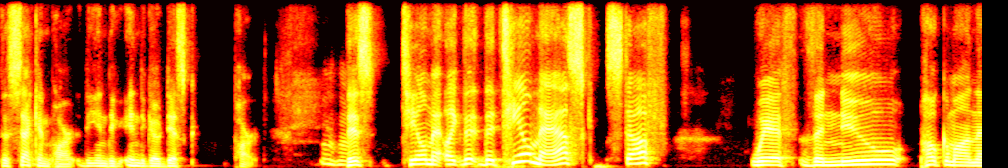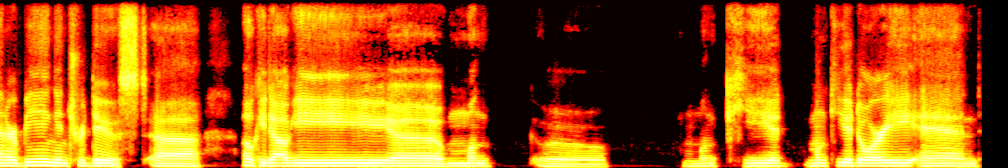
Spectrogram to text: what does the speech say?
the second part, the Indi- Indigo Disc part Mhm. this teal ma- like the, the teal mask stuff with the new pokemon that are being introduced uh okidogi uh monk uh, monkey Munkidori and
